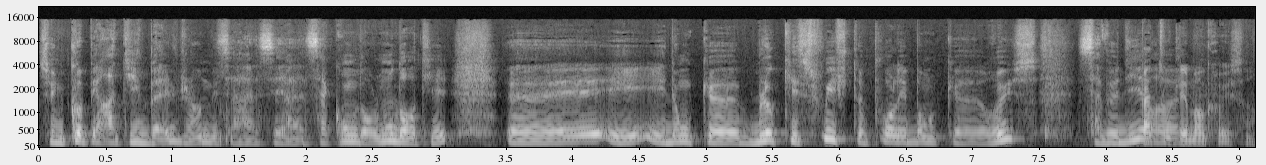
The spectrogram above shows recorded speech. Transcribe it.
C'est une coopérative belge, hein, mais ça, ça, compte dans le monde entier. Euh, et, donc bloquer SWIFT pour les banques russes, ça veut dire... Pas toutes les banques russes. Hein.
